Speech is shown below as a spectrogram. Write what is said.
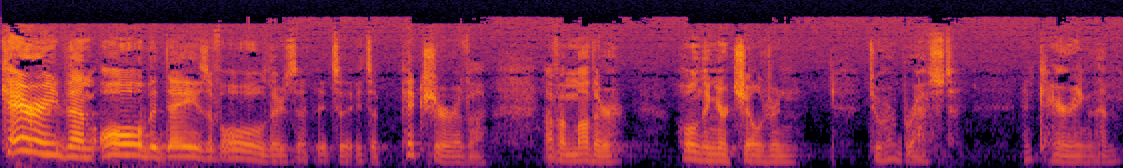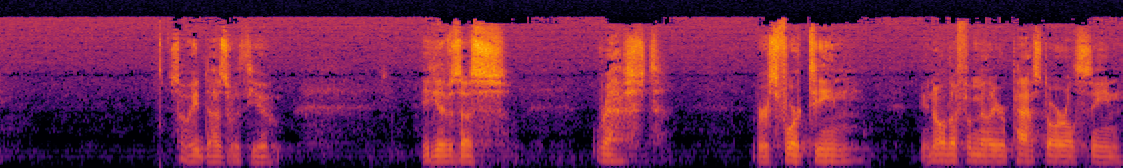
carried them all the days of old. There's a, it's, a, it's a picture of a of a mother holding her children to her breast and carrying them. So he does with you. He gives us rest. Verse 14, you know the familiar pastoral scene.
